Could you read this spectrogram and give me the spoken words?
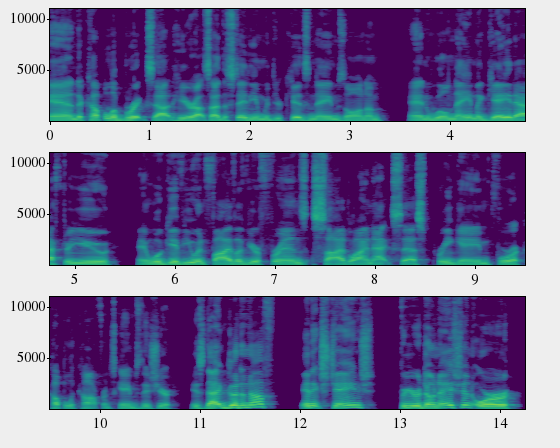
and a couple of bricks out here outside the stadium with your kids' names on them, and we'll name a gate after you, and we'll give you and five of your friends sideline access pregame for a couple of conference games this year? Is that good enough in exchange for your donation? Or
